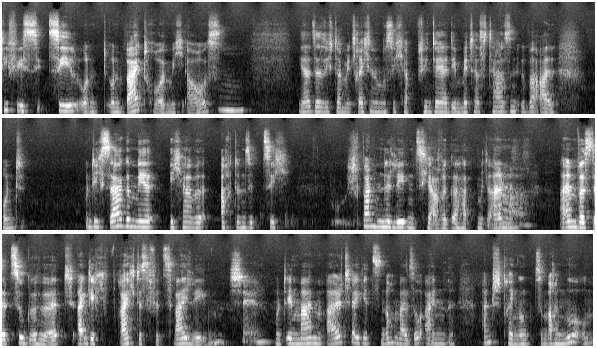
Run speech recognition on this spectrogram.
diffizil und, und weiträumig aus, mhm. ja, dass ich damit rechnen muss, ich habe hinterher die Metastasen überall. Und, und ich sage mir, ich habe 78 spannende Lebensjahre gehabt mit allem, ja. allem was dazugehört. Eigentlich reicht es für zwei Leben. Schön. Und in meinem Alter jetzt nochmal so einen Anstrengung zu machen, nur um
